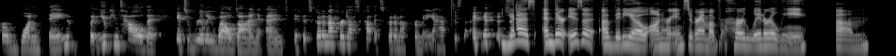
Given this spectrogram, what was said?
for one thing, but you can tell that it's really well done. And if it's good enough for Jessica, it's good enough for me, I have to say. yes. And there is a, a video on her Instagram of her literally, um,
